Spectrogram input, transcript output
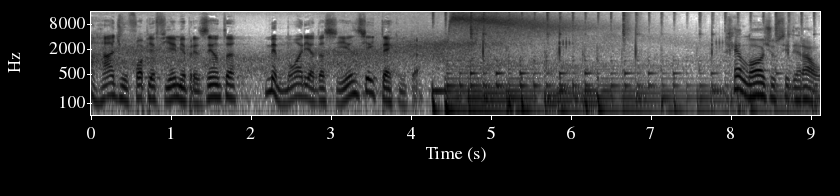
Rádio FOP FM apresenta Memória da Ciência e Técnica. Relógio sideral.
